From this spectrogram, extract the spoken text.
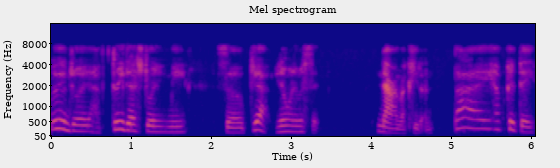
Really enjoy it. I have three guests joining me. So, yeah, you don't want to miss it. Now I'm actually done. Bye. Have a good day.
